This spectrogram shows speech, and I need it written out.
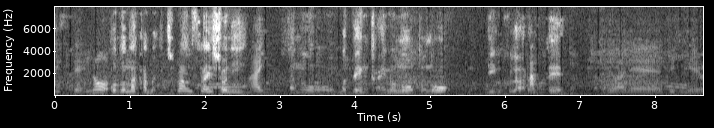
実践の、この中の一番最初に、はい。あの、まあ、前回のノートのリンクがあるので、これはね、ぜひね、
